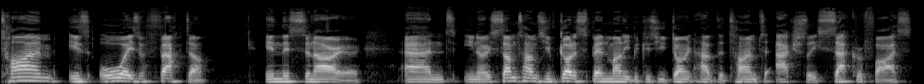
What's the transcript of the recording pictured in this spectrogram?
time is always a factor in this scenario. And, you know, sometimes you've got to spend money because you don't have the time to actually sacrifice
